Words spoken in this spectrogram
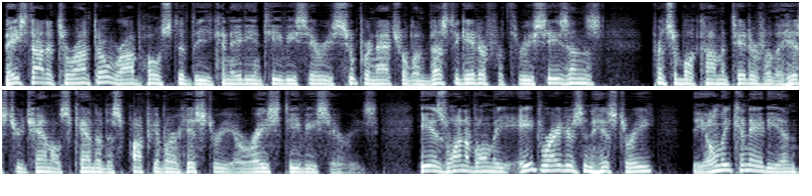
Based out of Toronto, Rob hosted the Canadian TV series Supernatural Investigator for three seasons principal commentator for the History Channel's Canada's popular History Erased TV series. He is one of only eight writers in history, the only Canadian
